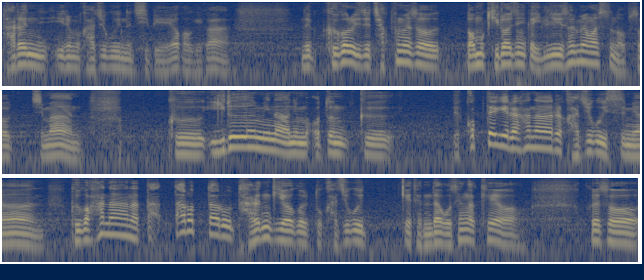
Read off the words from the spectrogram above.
다른 이름을 가지고 있는 집이에요 거기가. 근데 그거를 이제 작품에서 너무 길어지니까 일일이 설명할 수는 없었지만 그 이름이나 아니면 어떤 그 껍데기를 하나를 가지고 있으면 그거 하나하나 따, 따로따로 다른 기억을 또 가지고 있게 된다고 생각해요. 그래서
